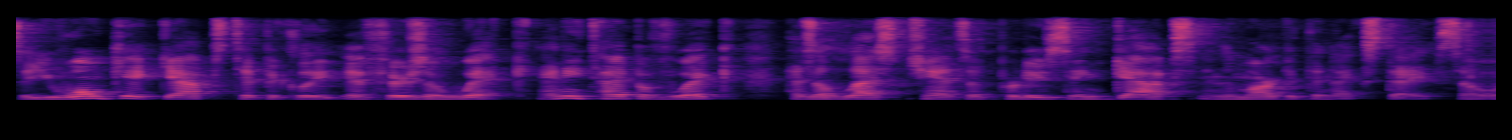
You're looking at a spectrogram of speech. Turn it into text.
So you won't get gaps typically if there's a wick. Any type of wick has a less chance of producing gaps in the market the next day. So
